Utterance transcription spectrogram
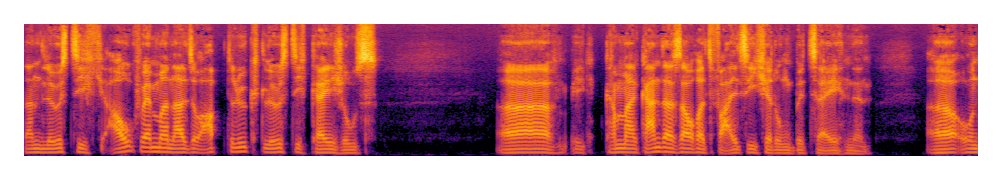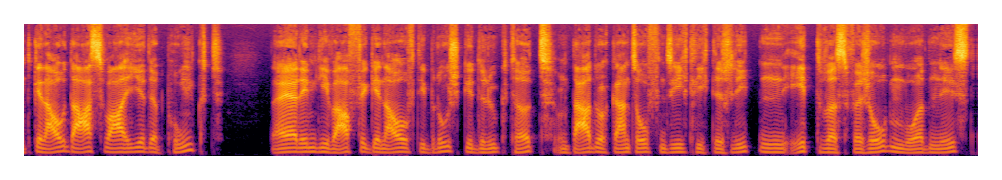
dann löst sich, auch wenn man also abdrückt, löst sich kein Schuss. Äh, kann, man kann das auch als Fallsicherung bezeichnen. Äh, und genau das war hier der Punkt, da er ihm die Waffe genau auf die Brust gedrückt hat und dadurch ganz offensichtlich der Schlitten etwas verschoben worden ist,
